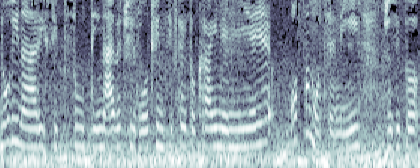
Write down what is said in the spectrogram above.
novinári si sú tí najväčší zločinci v tejto krajine, nie je osamotený, že si to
